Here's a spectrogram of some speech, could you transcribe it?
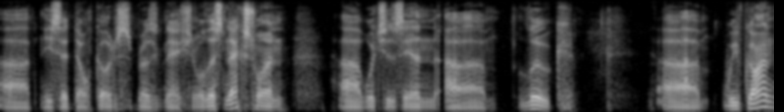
uh, he said, don't go to resignation. Well, this next one, uh, which is in uh, Luke, uh, we've gone.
